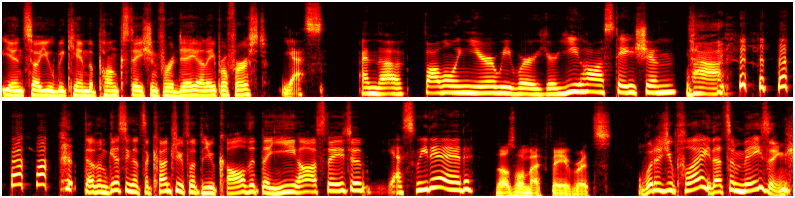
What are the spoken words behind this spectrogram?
And so you became the punk station for a day on April first. Yes. And the following year, we were your Yeehaw station. Uh, I'm guessing that's a country flip. and You called it the Yeehaw station. yes, we did. That was one of my favorites. What did you play? That's amazing.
